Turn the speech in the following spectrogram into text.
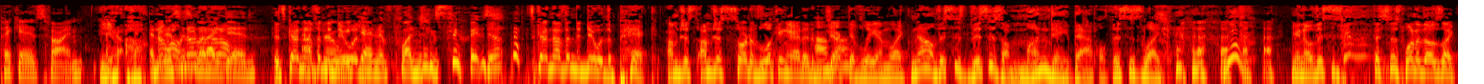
pick it. It's fine. Yeah. Oh, and no, this is no, no, what I did. It's got nothing to do a with weekend of plunging sewage. Yeah, it's got nothing to do with the pick. I'm just I'm just sort of looking at it Uh-huh. objectively. I'm like, no, this is this is a Monday battle. This is like, whew. you know, this is this is one of those like,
